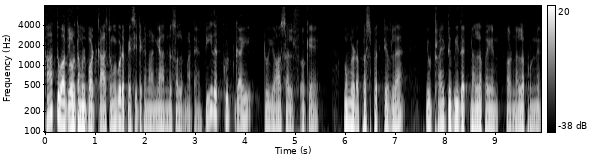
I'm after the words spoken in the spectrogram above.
காத்து வாக்கில் ஒரு தமிழ் பாட்காஸ்ட் உங்கள் கூட பேசிகிட்டு இருக்கேன். நான் யாருன்னு சொல்ல மாட்டேன். Be that good guy to yourself okay உங்களோட பெர்ஸ்பெக்டிவில் you try to be that நல்ல பையன் ஒரு நல்ல பொண்ணு.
